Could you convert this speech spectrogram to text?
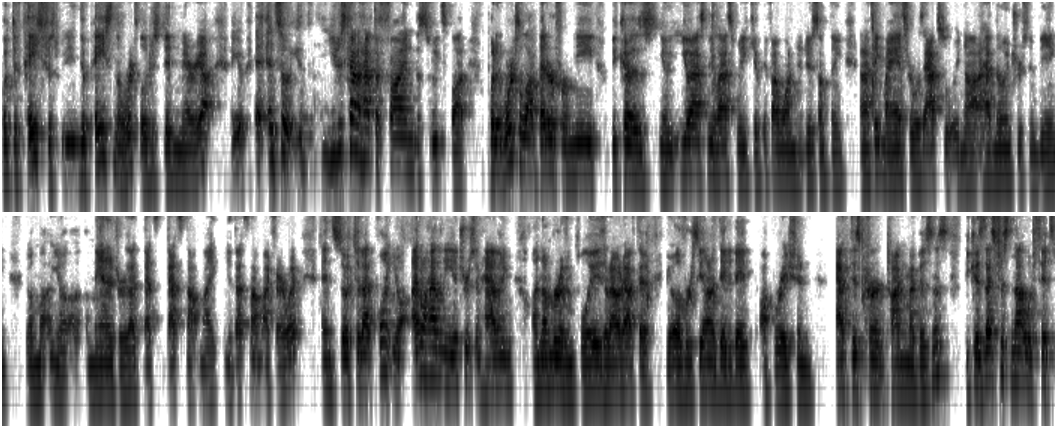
but the pace just the pace and the workflow just didn't marry up. And so you just kind of have to find the sweet spot but it works a lot better for me because you know you asked me last week if, if i wanted to do something and i think my answer was absolutely not. I have no interest in being a, you know a manager. That that's that's not my you know, that's not my fairway. And so to that point you know i don't have any interest in having a number of employees that i would have to you know, oversee on a day-to-day operation at this current time in my business because that's just not what fits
